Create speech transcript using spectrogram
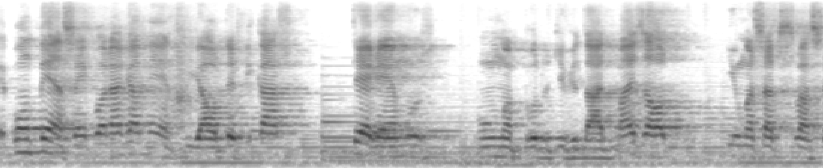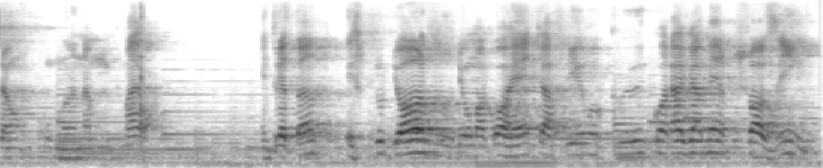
recompensa, encorajamento e alta eficácia, teremos uma produtividade mais alta e uma satisfação humana muito maior. Entretanto, estudiosos de uma corrente afirmam que o encorajamento sozinho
